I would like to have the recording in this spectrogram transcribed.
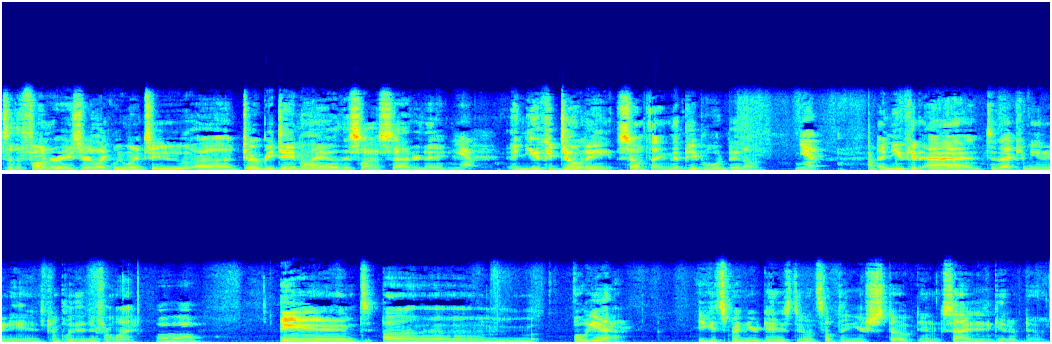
to the fundraiser, like we went to uh, Derby de Mayo this last Saturday, Yep. and you could donate something that people would bid on. Yep. and you could add to that community in a completely different way. Mm-hmm. And um, oh yeah, you could spend your days doing something you're stoked and excited to get up doing.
